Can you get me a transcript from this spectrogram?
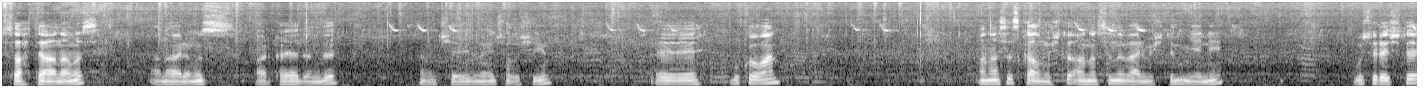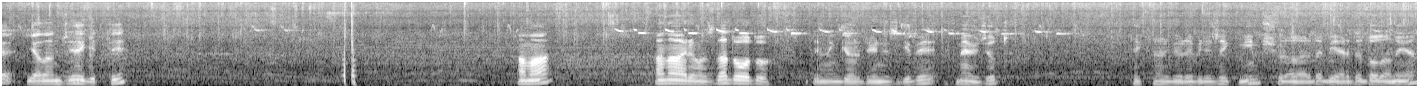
sahte anamız. Ana arımız arkaya döndü. Hemen çevirmeye çalışayım. Ee, bu kovan anasız kalmıştı. Anasını vermiştim yeni. Bu süreçte yalancıya gitti. Ama ana arımız da doğdu. Demin gördüğünüz gibi mevcut. Tekrar görebilecek miyim? Şuralarda bir yerde dolanıyor.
